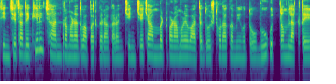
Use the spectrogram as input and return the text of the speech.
चिंचेचा देखील छान प्रमाणात वापर करा, कारण चिंचेच्या आंबटपणामुळे वातदोष थोडा कमी होतो, भूक उत्तम लागते,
